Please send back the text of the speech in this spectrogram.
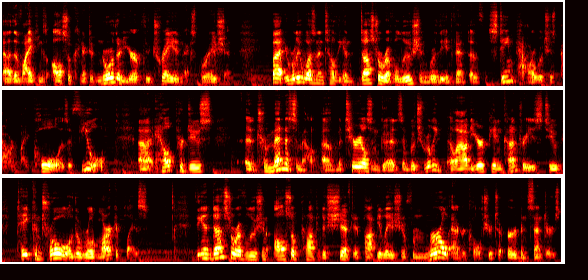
Uh, the Vikings also connected northern Europe through trade and exploration. But it really wasn't until the Industrial Revolution where the invent of steam power, which is powered by coal as a fuel, uh, helped produce a tremendous amount of materials and goods, which really allowed European countries to take control of the world marketplace. The Industrial Revolution also prompted a shift in population from rural agriculture to urban centers,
